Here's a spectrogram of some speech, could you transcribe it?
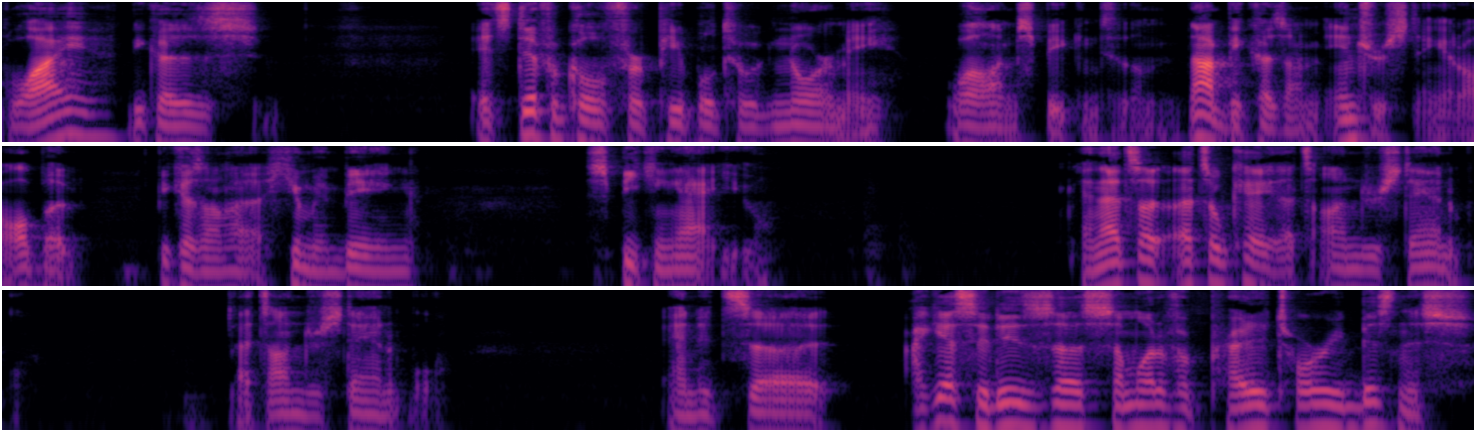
Why? Because it's difficult for people to ignore me while I'm speaking to them. Not because I'm interesting at all, but because I'm a human being speaking at you. And that's a, that's okay. That's understandable. That's understandable. And it's uh I guess it is uh, somewhat of a predatory business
